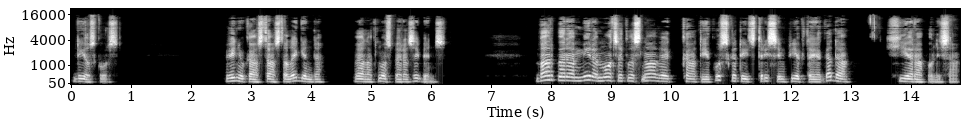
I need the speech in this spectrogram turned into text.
Dioskurs. Viņu, kā stāsta leģenda, vēlāk nospēra zibens. Bārbara mira moceklas nāvē, kā tiek uzskatīts 305. gadā Hierapolisā.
